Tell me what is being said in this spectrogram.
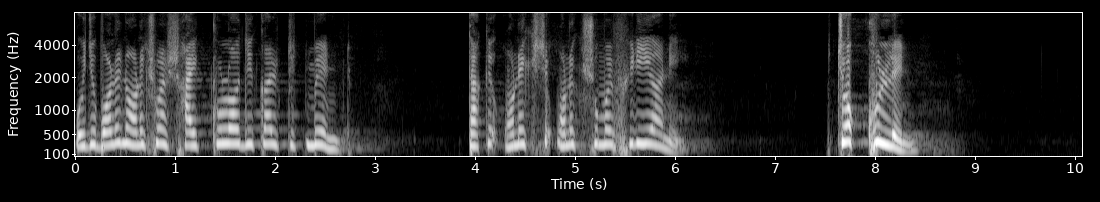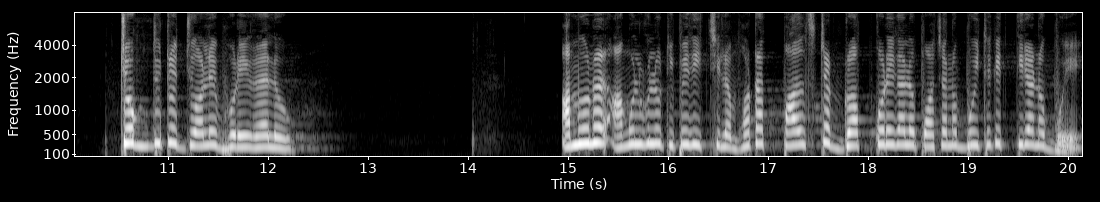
ওই যে বলেন অনেক সময় সাইকোলজিক্যাল ট্রিটমেন্ট তাকে অনেক অনেক সময় ফিরিয়ে আনে। চোখ খুললেন। চোখ দুটো জলে ভরে গেল। আমি ওনার আঙুলগুলো টিপে দিচ্ছিলাম। হঠাৎ পালসটা ড্রপ করে গেল পঁচানব্বই থেকে তিরানব্বইয়ে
